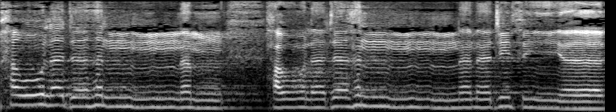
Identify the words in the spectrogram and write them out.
حول جهنم حول جهنم جثيا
